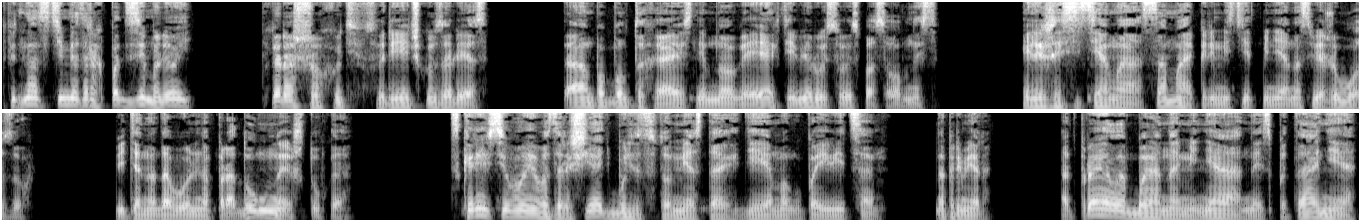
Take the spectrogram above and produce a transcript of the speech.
В 15 метрах под землей. Хорошо, хоть в речку залез. Там поболтыхаюсь немного и активирую свою способность. Или же система сама переместит меня на свежий воздух. Ведь она довольно продуманная штука. Скорее всего, и возвращать будет в то место, где я могу появиться. Например, отправила бы она меня на испытание,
